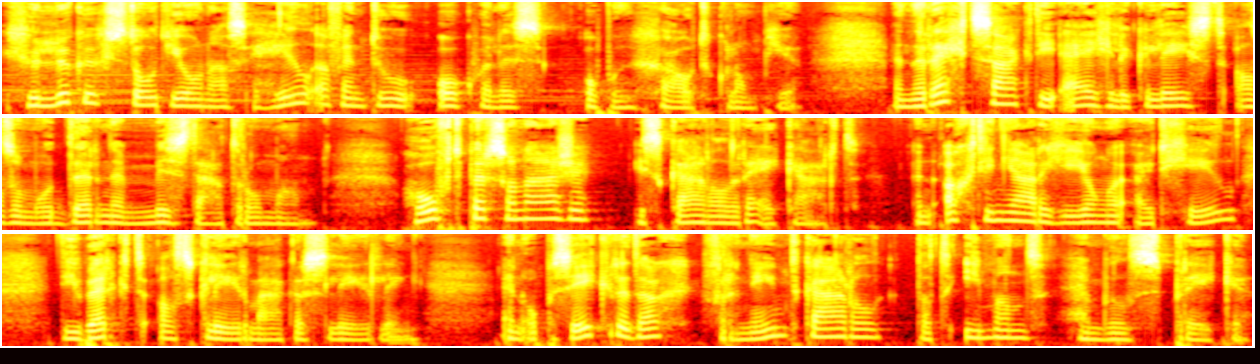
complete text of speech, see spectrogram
gelukkig stoot Jonas heel af en toe ook wel eens op een goudklompje. Een rechtszaak die eigenlijk leest als een moderne misdaadroman. Hoofdpersonage is Karel Rijkaard een 18-jarige jongen uit Geel die werkt als kleermakersleerling. En op zekere dag verneemt Karel dat iemand hem wil spreken.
